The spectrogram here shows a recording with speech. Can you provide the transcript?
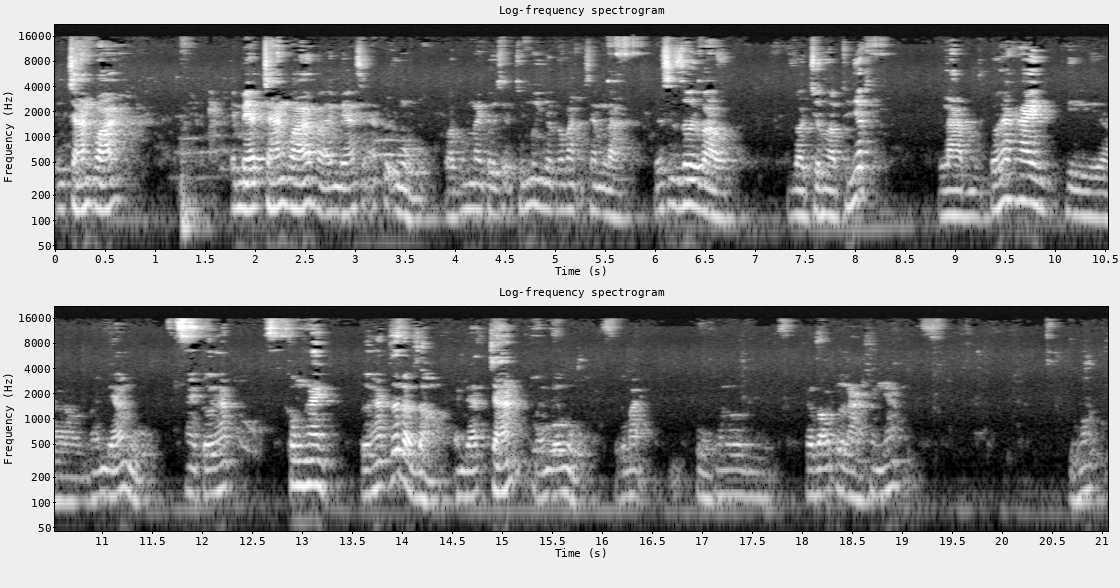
ừ, chán quá. Em bé chán quá và em bé sẽ tự ngủ. Và hôm nay tôi sẽ chứng minh cho các bạn xem là nó sẽ rơi vào vào trường hợp thứ nhất là tôi hát hay thì uh, em bé ngủ. Hay tôi hát không hay tôi hát rất là dở. Em bé chán và em bé ngủ. Thì các bạn cùng theo dõi tôi làm xem nhé. Đúng không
